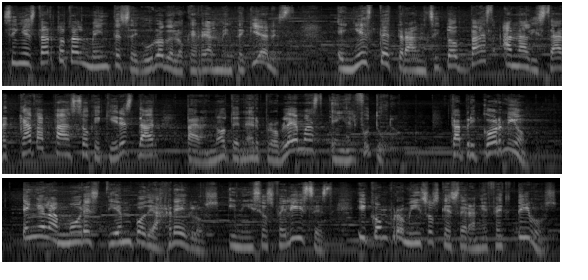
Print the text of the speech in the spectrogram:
sin estar totalmente seguro de lo que realmente quieres. En este tránsito vas a analizar cada paso que quieres dar para no tener problemas en el futuro. Capricornio, en el amor es tiempo de arreglos, inicios felices y compromisos que serán efectivos,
